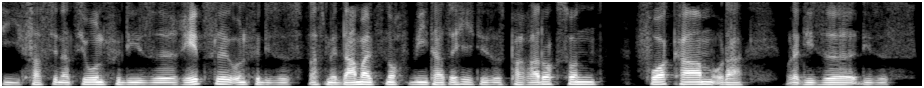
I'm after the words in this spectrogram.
die Faszination für diese Rätsel und für dieses, was mir damals noch wie tatsächlich dieses Paradoxon vorkam oder oder diese dieses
